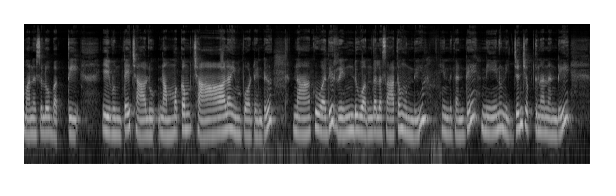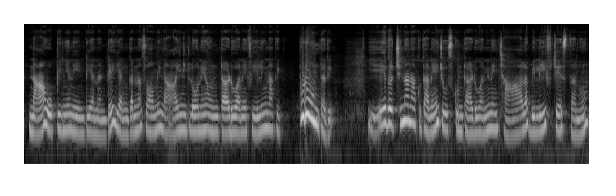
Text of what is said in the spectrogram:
మనసులో భక్తి. ఇవి ఉంటే చాలు. నమ్మకం చాలా ఇంపార్టెంట్ నాకు అది రెండు వందల శాతం ఉంది. ఎందుకంటే నేను నిజం చెప్తున్నానండి. నా ఒపీనియన్ ఏంటి అని అంటే వెంకన్న స్వామి నా ఇంట్లోనే ఉంటాడు అనే ఫీలింగ్ నాకు ఇప్పుడు ఉంటుంది. ఏదొచ్చినా నాకు తనే చూసుకుంటాడు అని నేను చాలా బిలీఫ్ చేస్తాను.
